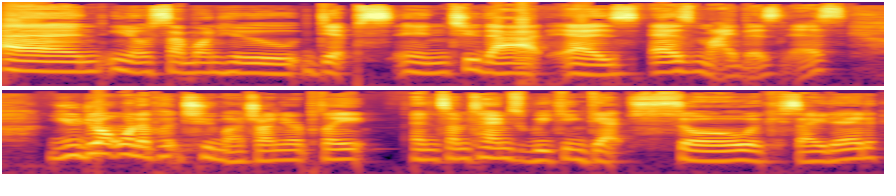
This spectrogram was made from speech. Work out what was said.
and you know someone who dips into that as as my business. You don't want to put too much on your plate and sometimes we can get so excited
